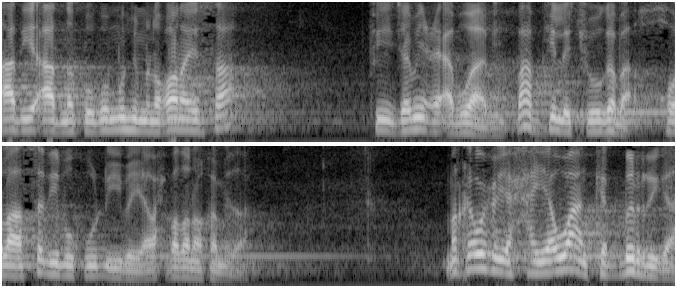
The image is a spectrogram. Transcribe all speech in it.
Aad iyo aadna kuugu muhiim noqonaysa fii jamiici abwaabi baabkii la joogaba khulaasadii buu kuu dhiibaya wax badanoo ka mid ah. Marka wuxuu yahay xayawaanka berriga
